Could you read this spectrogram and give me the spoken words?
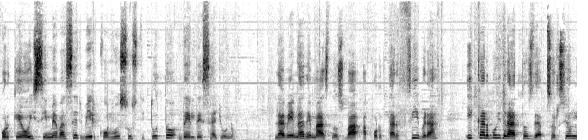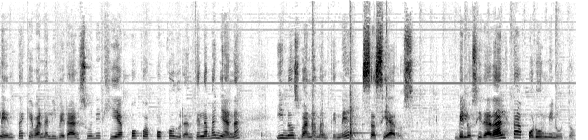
porque hoy sí me va a servir como sustituto del desayuno. La avena además nos va a aportar fibra y carbohidratos de absorción lenta que van a liberar su energía poco a poco durante la mañana y nos van a mantener saciados. Velocidad alta por un minuto.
